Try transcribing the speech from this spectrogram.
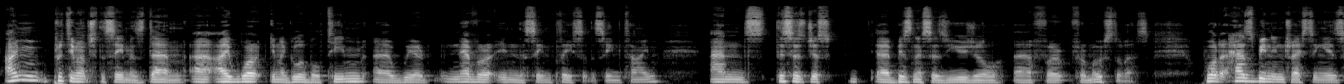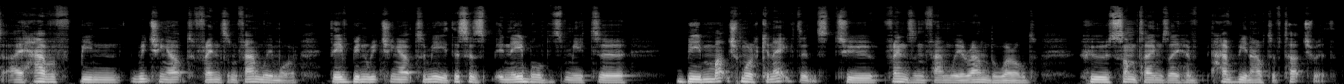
I'm pretty much the same as Dan. Uh, I work in a global team. Uh, we're never in the same place at the same time. And this is just uh, business as usual uh, for, for most of us. What has been interesting is I have been reaching out to friends and family more. They've been reaching out to me. This has enabled me to be much more connected to friends and family around the world who sometimes I have, have been out of touch with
